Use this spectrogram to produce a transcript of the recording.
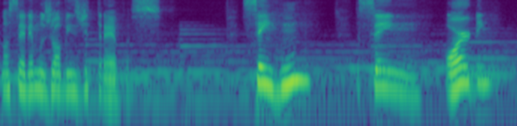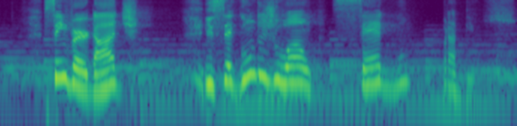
nós seremos jovens de trevas, sem rumo, sem ordem, sem verdade, e segundo João, cego para Deus.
